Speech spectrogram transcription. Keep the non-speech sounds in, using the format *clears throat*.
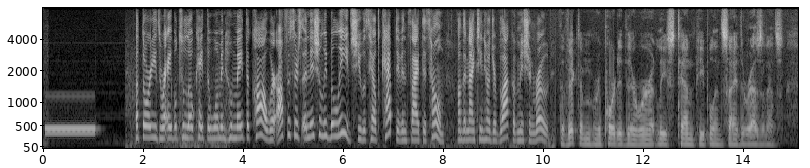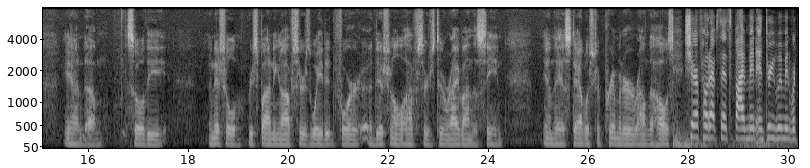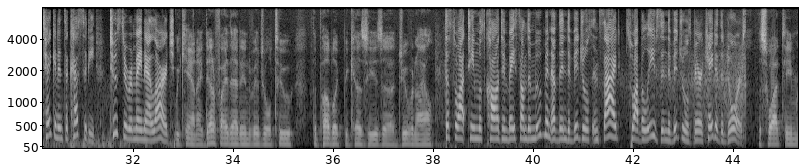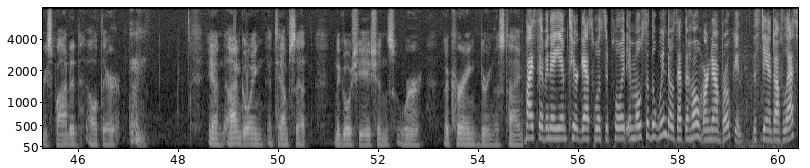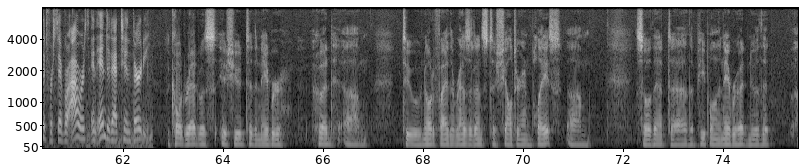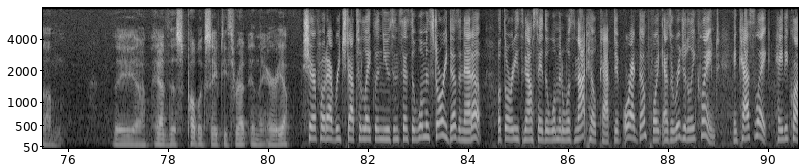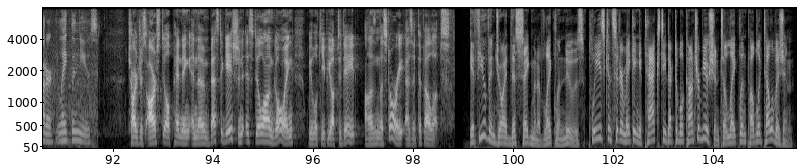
Authorities were able to locate the woman who made the call, where officers initially believed she was held captive inside this home on the 1900 block of Mission Road. The victim reported there were at least 10 people inside the residence. And um, so the initial responding officers waited for additional officers to arrive on the scene and they established a perimeter around the house. Sheriff Hodapp says five men and three women were taken into custody. Two still remain at large. We can't identify that individual to the public because he's a juvenile. The SWAT team was called and based on the movement of the individuals inside, SWAT believes individuals barricaded the doors. The SWAT team responded out there *clears throat* and ongoing attempts at negotiations were occurring during this time. By 7 a.m., tear gas was deployed and most of the windows at the home are now broken. The standoff lasted for several hours and ended at 1030. The code red was issued to the neighborhood um, to notify the residents to shelter in place um, so that uh, the people in the neighborhood knew that um, they uh, had this public safety threat in the area. Sheriff Hodapp reached out to Lakeland News and says the woman's story doesn't add up. Authorities now say the woman was not held captive or at gunpoint as originally claimed. In Cass Lake, Haiti Clotter, Lakeland News. Charges are still pending and the investigation is still ongoing. We will keep you up to date on the story as it develops. If you've enjoyed this segment of Lakeland News, please consider making a tax-deductible contribution to Lakeland Public Television.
